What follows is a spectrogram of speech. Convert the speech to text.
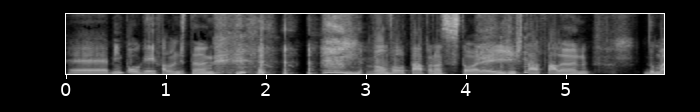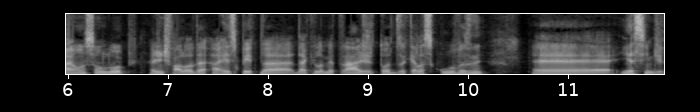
É, me empolguei falando de tango. Vamos voltar para nossa história. Aí a gente estava falando do Myronson Loop, a gente falou da- a respeito da, da quilometragem, de todas aquelas curvas, né? É, e assim, de-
